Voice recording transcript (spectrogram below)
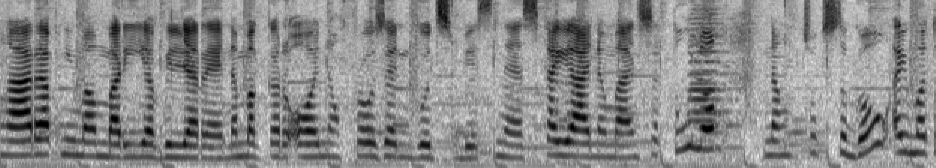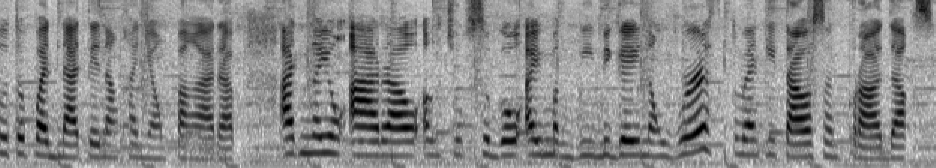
Pangarap ni Ma'am Maria Villarren na magkaroon ng frozen goods business. Kaya naman sa tulong ng Chooks to Go ay matutupad natin ang kanyang pangarap. At ngayong araw, ang Chooks to Go ay magbibigay ng worth 20,000 products.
